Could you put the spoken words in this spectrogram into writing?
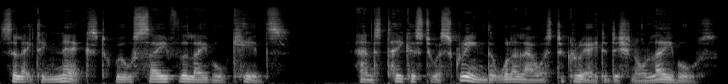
Selecting Next will save the label Kids and take us to a screen that will allow us to create additional labels.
